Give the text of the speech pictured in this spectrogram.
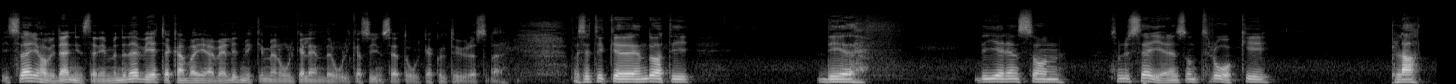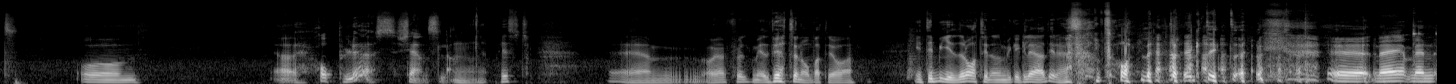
i Sverige har vi den inställningen, men det där vet jag kan variera väldigt mycket mellan olika länder, olika synsätt och olika kulturer. Och sådär. Fast jag tycker ändå att det, det, det ger en sån, som du säger, en sån tråkig, platt och ja, hopplös känsla. Mm, visst. Ehm, och jag är fullt medveten om att jag inte bidrar till någon mycket glädje i det här samtalet. Direkt inte. ehm, nej, men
